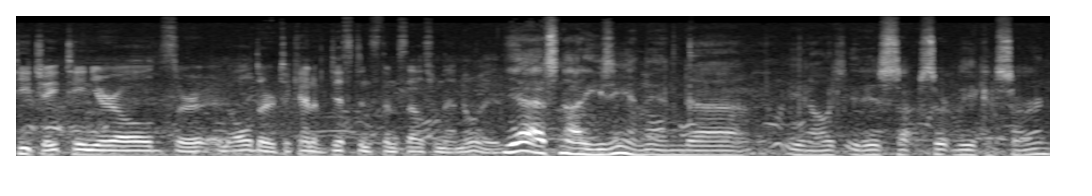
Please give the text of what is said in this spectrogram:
teach 18 year olds or and older to kind of distance themselves from that noise? Yeah, it's not easy, and, and uh, you know, it is certainly a concern.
